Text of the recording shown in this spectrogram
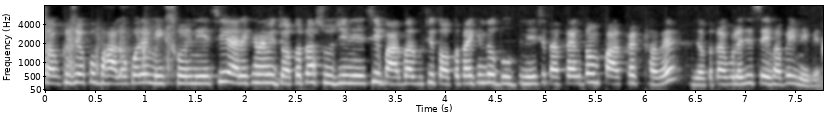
সবকিছু খুব ভালো করে মিক্স করে নিয়েছি। আর এখানে আমি যতটা সুজি নিয়েছি, বারবার বলছি ততটাই কিন্তু দুধ নিয়েছি, তারপরে একদম পারফেক্ট হবে। যতটা বলেছি সেইভাবেই নেবেন।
